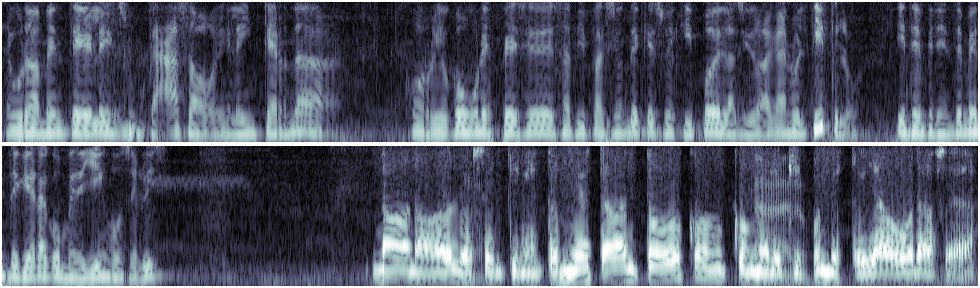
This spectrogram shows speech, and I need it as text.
seguramente él en su casa o en la interna corrió con una especie de satisfacción de que su equipo de la ciudad ganó el título, independientemente que era con Medellín, José Luis. No, no, los sentimientos míos estaban todos con, con el equipo donde estoy ahora, o sea,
